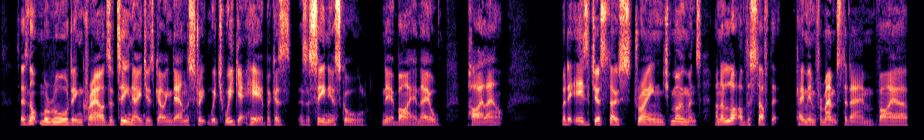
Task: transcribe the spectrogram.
So there's not marauding crowds of teenagers going down the street, which we get here because there's a senior school nearby and they all pile out. But it is just those strange moments. And a lot of the stuff that came in from Amsterdam via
